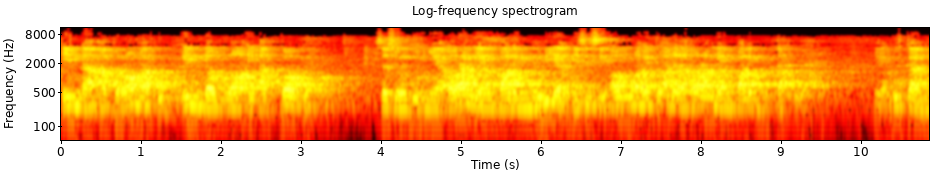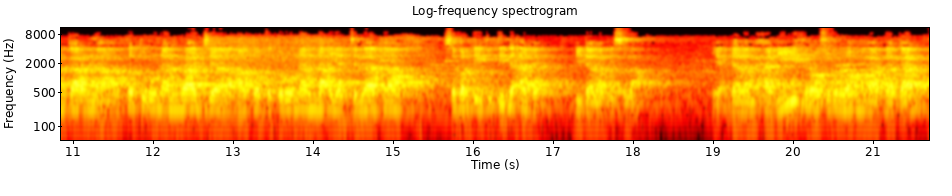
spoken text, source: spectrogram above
Inna akramakum indallahi atqakum. Sesungguhnya orang yang paling mulia di sisi Allah itu adalah orang yang paling bertakwa. Ya, bukan karena keturunan raja atau keturunan rakyat jelata seperti itu tidak ada di dalam Islam. Ya, dalam hadis Rasulullah mengatakan,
